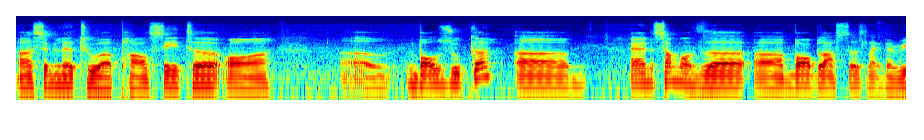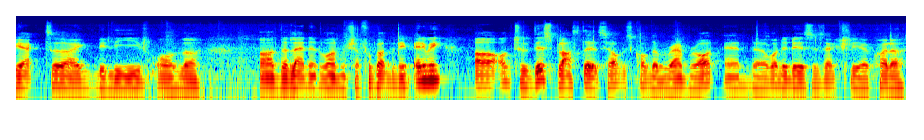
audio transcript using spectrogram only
Uh, similar to a pulsator or uh, bazooka. Um, and some of the uh, ball blasters like the reactor I believe or the uh, the Leonard one which I forgot the name. Anyway uh, onto this blaster itself. It's called the Ramrod. And uh, what it is is actually a quite a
